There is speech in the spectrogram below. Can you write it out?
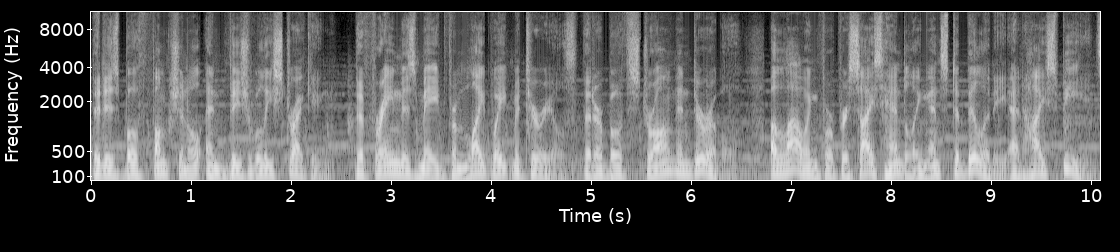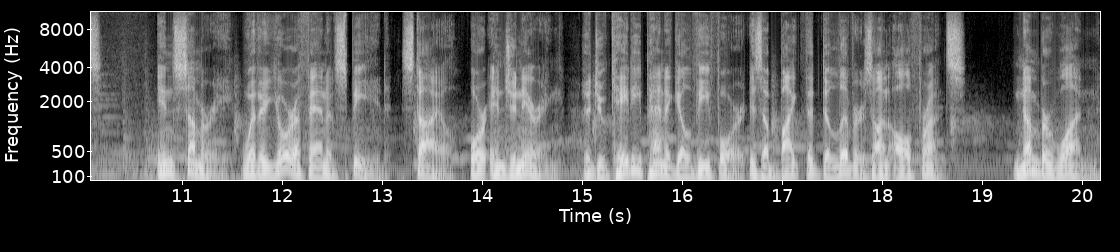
that is both functional and visually striking. The frame is made from lightweight materials that are both strong and durable, allowing for precise handling and stability at high speeds. In summary, whether you're a fan of speed, style, or engineering, the Ducati Panigale V4 is a bike that delivers on all fronts. Number 1.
